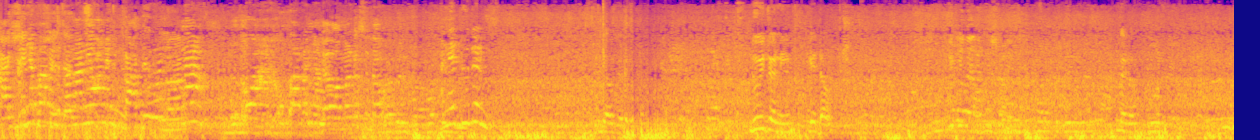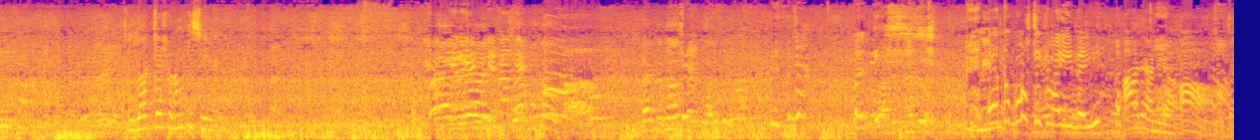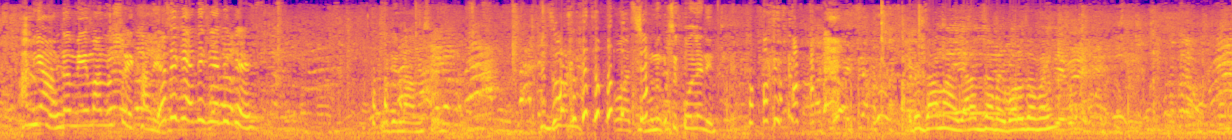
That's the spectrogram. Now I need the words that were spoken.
হাসিয়ে পাবে জানানি অনেক কাঁদে না। ও না। আমার কাছে দাও। দুজন। দুইজনই গেট আউট লজ্জা সরম কিছুই নেই। এত কষ্ট খাই নাই। আরে আনিয়া আ। আমি আমরা মেয়ে মানুষ এখানে। এদিকে এদিকে এদিকে। এদের নাম সে। ও আচ্ছা মনে করছে কোলে নিচ্ছে এটা জামাই আর জামাই বড় জামাই।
